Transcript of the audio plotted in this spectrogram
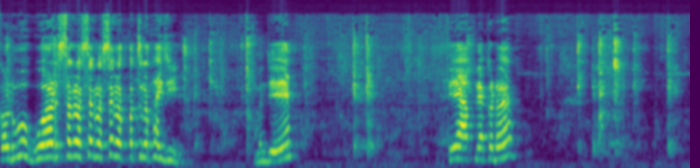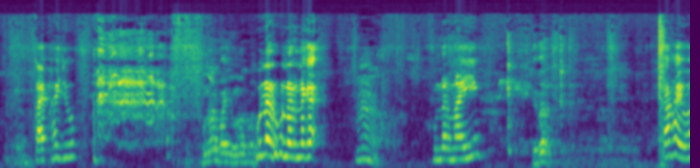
कडू गोड सगळं सगळं सगळं पचलं पाहिजे. म्हणजे ते आपल्याकडं काय पाहिजे हो? होणार पाहिजे होणार पाहिजे. हुनर हुनर न गा हम्म. हुनर नाही हे धर. काय आहे व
